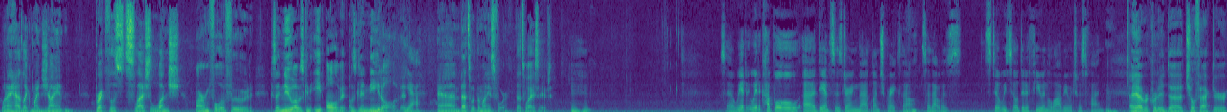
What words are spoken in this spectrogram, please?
when I had like my giant breakfast slash lunch armful of food because I knew I was going to eat all of it. I was going to need all of it. Yeah. And that's what the money's for. That's why I saved. Mm-hmm. So we had we had a couple uh, dances during that lunch break though. Mm-hmm. So that was still we still did a few in the lobby, which was fun. Mm-hmm. Oh, yeah, I recorded uh, Chill Factor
